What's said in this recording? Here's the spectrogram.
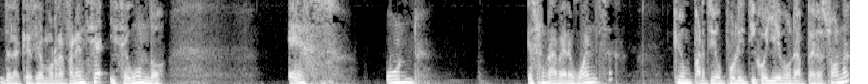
de la que hacíamos referencia, y segundo, es un es una vergüenza que un partido político lleve a una persona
